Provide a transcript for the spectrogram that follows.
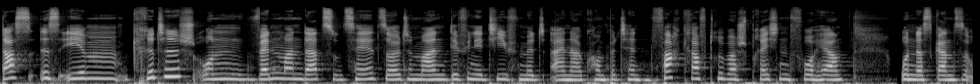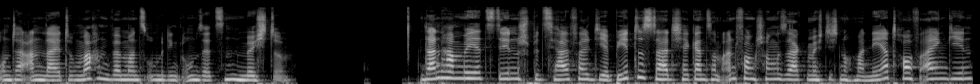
das ist eben kritisch und wenn man dazu zählt, sollte man definitiv mit einer kompetenten Fachkraft drüber sprechen vorher und das Ganze unter Anleitung machen, wenn man es unbedingt umsetzen möchte. Dann haben wir jetzt den Spezialfall Diabetes. Da hatte ich ja ganz am Anfang schon gesagt, möchte ich nochmal näher drauf eingehen.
